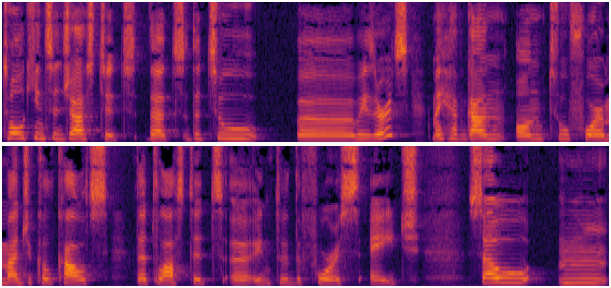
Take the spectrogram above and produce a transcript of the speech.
Tolkien suggested that the two uh, wizards may have gone on to form magical cults that lasted uh, into the Fourth Age. So, um,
